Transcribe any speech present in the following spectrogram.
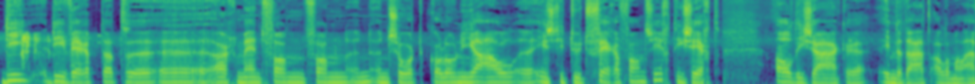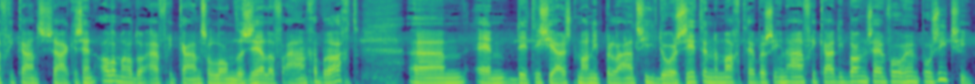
die, die werpt dat argument van, van een, een soort koloniaal instituut verre van zich. Die zegt al die zaken, inderdaad allemaal Afrikaanse zaken... zijn allemaal door Afrikaanse landen zelf aangebracht. Um, en dit is juist manipulatie door zittende machthebbers in Afrika... die bang zijn voor hun positie.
